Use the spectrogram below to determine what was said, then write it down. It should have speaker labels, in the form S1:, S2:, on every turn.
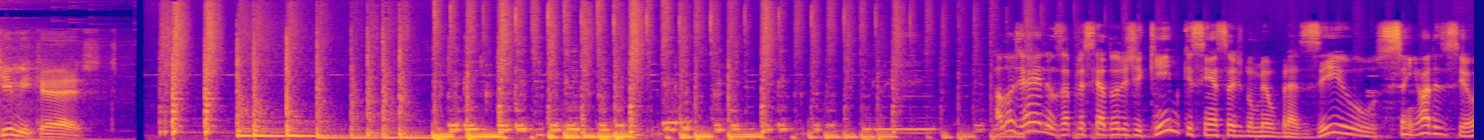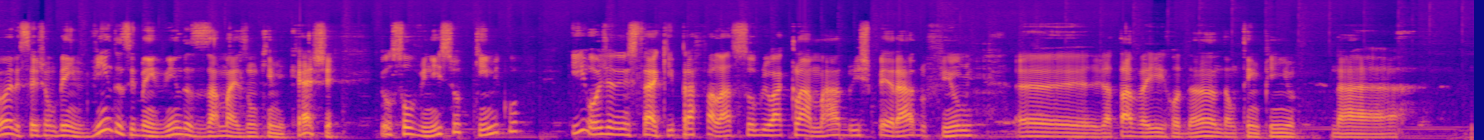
S1: Quimicast.
S2: Alô, gênios, apreciadores de Química e Ciências do meu Brasil, senhoras e senhores, sejam bem-vindas e bem-vindas a mais um Quimicast. Eu sou o Vinícius Químico e hoje a gente está aqui para falar sobre o aclamado e esperado filme. É, já estava aí rodando há um tempinho na,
